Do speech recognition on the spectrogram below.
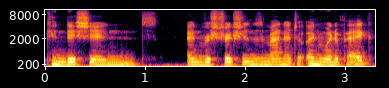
conditions and restrictions in Manitoba and Winnipeg,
